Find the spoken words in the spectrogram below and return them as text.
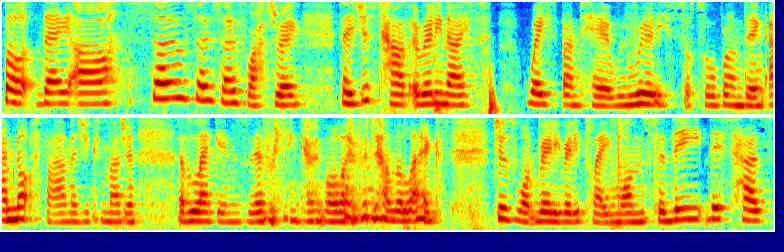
but they are so, so, so flattering. They just have a really nice waistband here with really subtle branding. I'm not a fan, as you can imagine, of leggings with everything going all over down the legs. Just want really, really plain ones. So the this has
